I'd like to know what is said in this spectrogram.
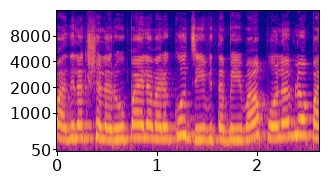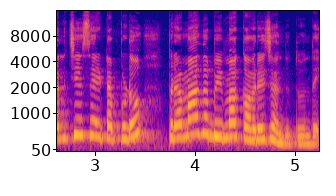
పది లక్షల రూపాయల వరకు జీవిత బీమా పొలంలో పనిచేసేటప్పుడు ప్రమాద బీమా కవరేజ్ అందుతుంది.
